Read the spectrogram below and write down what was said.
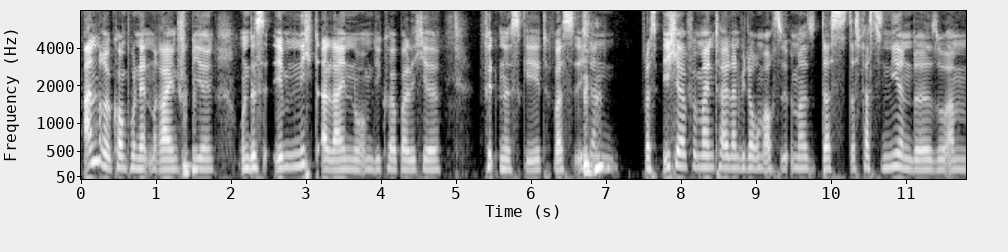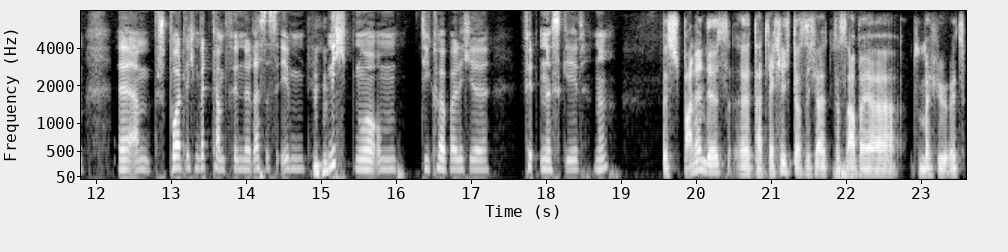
andere Komponenten reinspielen mhm. und es eben nicht allein nur um die körperliche Fitness geht, was ich mhm. dann was ich ja für meinen Teil dann wiederum auch so immer das, das Faszinierende so am, äh, am sportlichen Wettkampf finde, dass es eben mhm. nicht nur um die körperliche Fitness geht. Ne? Das Spannende ist äh, tatsächlich, dass ich das aber ja zum Beispiel jetzt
